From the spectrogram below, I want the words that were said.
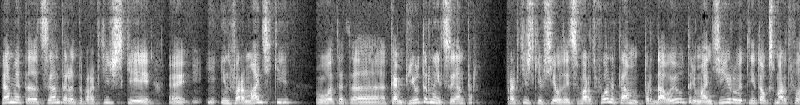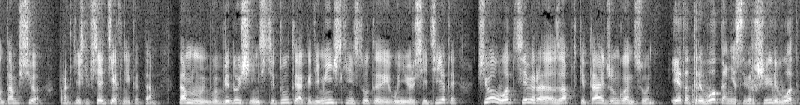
Там это центр, это практически э, информатики, вот это компьютерный центр. Практически все вот эти смартфоны там продают, ремонтируют, не только смартфон, там все, практически вся техника там. Там ведущие институты, академические институты, университеты. Все вот северо-запад Китая, Джунгуанцунь. И этот рывок они совершили вот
